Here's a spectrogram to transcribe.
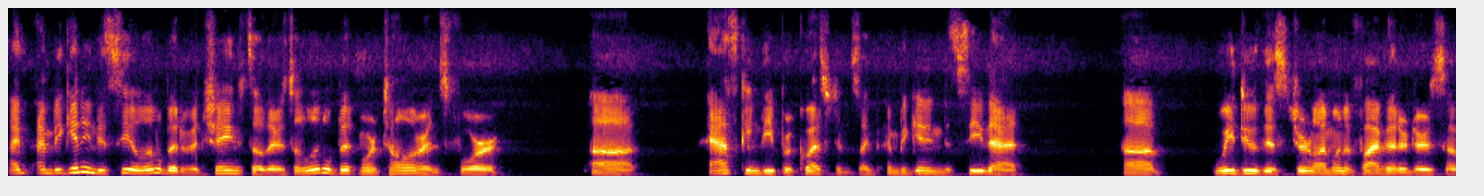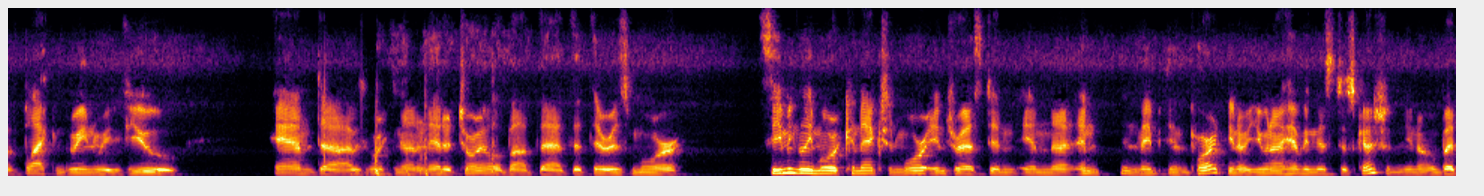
I'm, I'm beginning to see a little bit of a change, though. There's a little bit more tolerance for uh, asking deeper questions. I'm, I'm, beginning to see that. Uh, we do this journal. I'm one of five editors of Black and Green Review, and uh, I was working on an editorial about that. That there is more, seemingly more connection, more interest in in uh, in, in maybe in part, you know, you and I having this discussion, you know, but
